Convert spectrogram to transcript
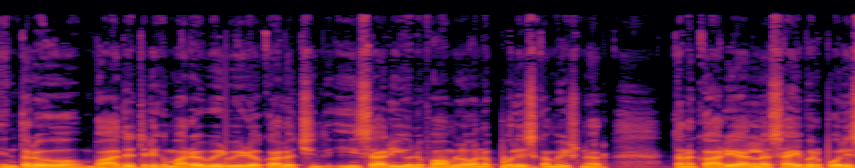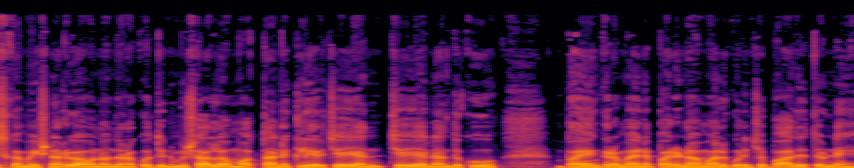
ఇంతలో బాధితుడికి మరో వీడియో కాల్ వచ్చింది. ఈసారి యూనిఫామ్లో ఉన్న పోలీస్ కమిషనర్ తన కార్యాలయంలో సైబర్ పోలీస్ కమిషనర్గా ఉన్నందున కొద్ది నిమిషాల్లో మొత్తాన్ని క్లియర్ చేయ చేయనందుకు భయంకరమైన పరిణామాల గురించి బాధితుడిని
